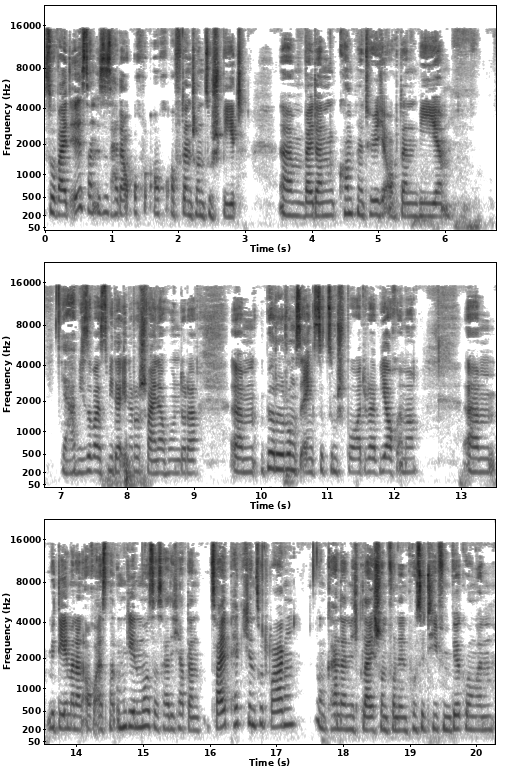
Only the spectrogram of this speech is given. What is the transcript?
so weit ist, dann ist es halt auch, auch oft dann schon zu spät. Ähm, weil dann kommt natürlich auch dann wie, ja, wie sowas wie der innere Schweinehund oder ähm, Berührungsängste zum Sport oder wie auch immer, ähm, mit denen man dann auch erstmal umgehen muss. Das heißt, ich habe dann zwei Päckchen zu tragen und kann dann nicht gleich schon von den positiven Wirkungen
